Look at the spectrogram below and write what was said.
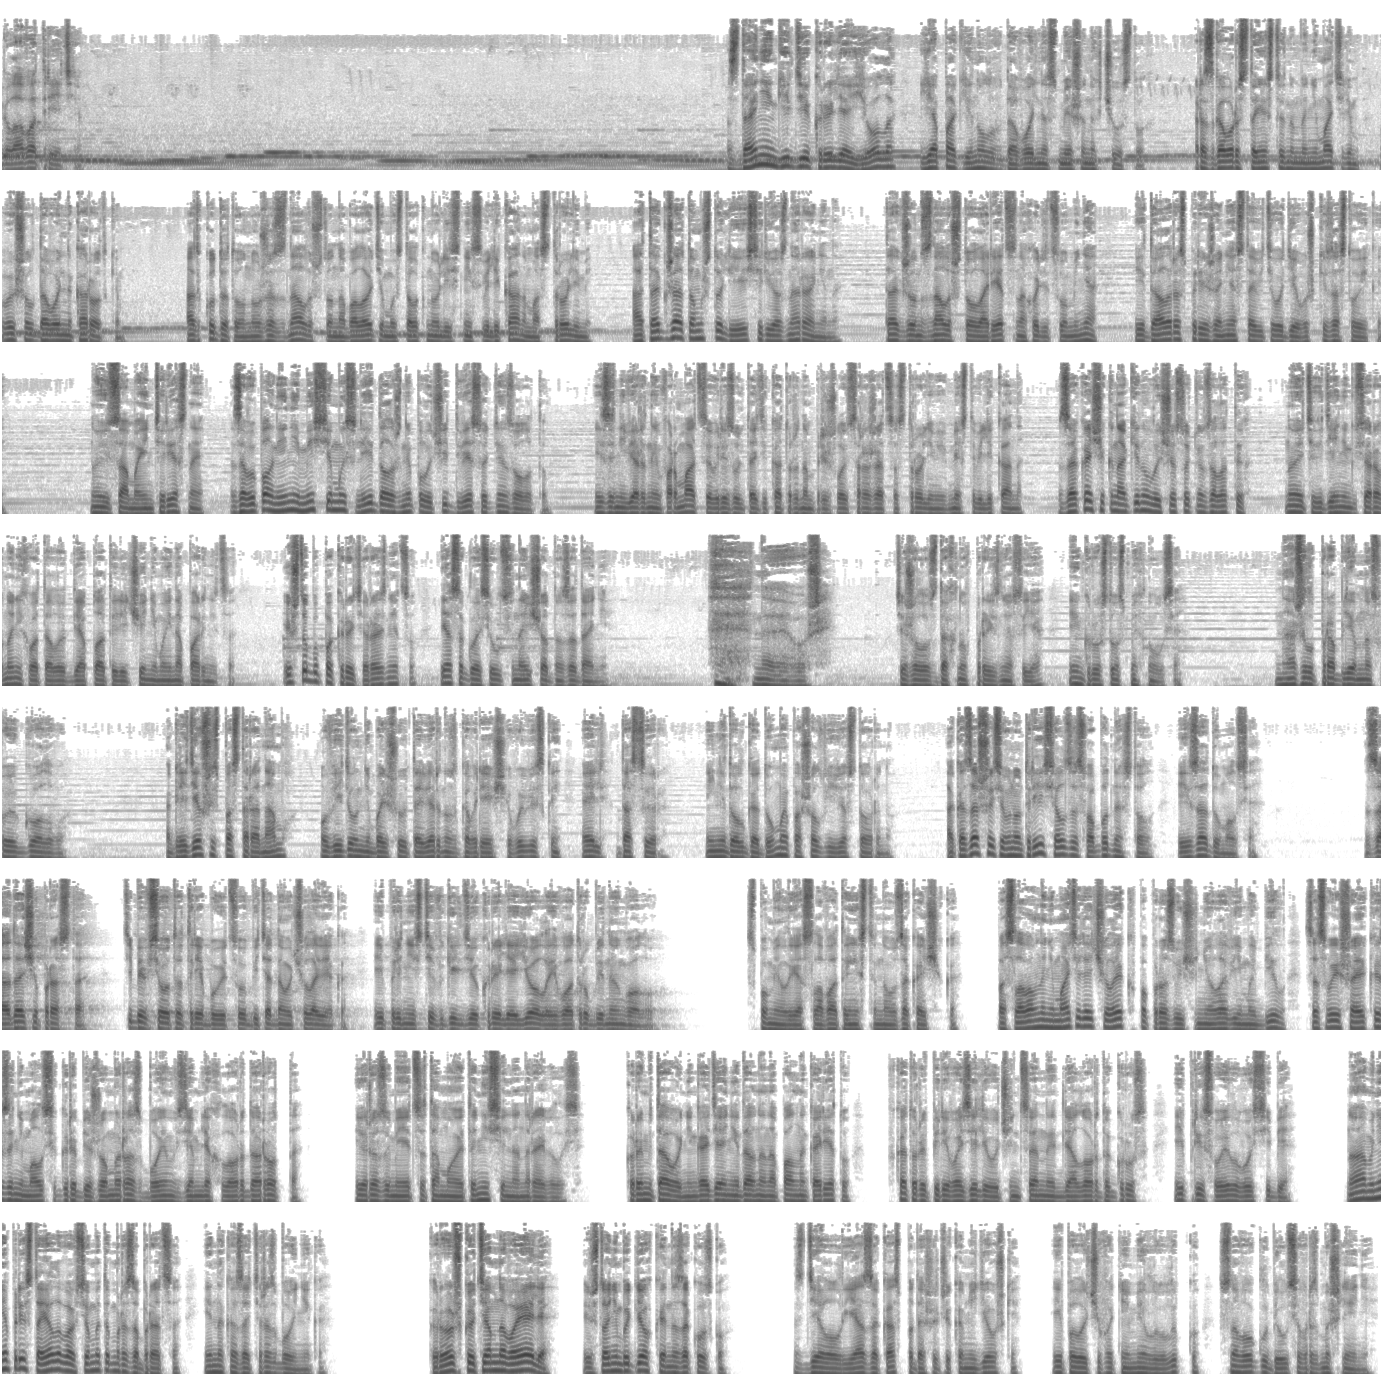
Глава третья. Здание гильдии Крылья Йола я покинул в довольно смешанных чувствах. Разговор с таинственным нанимателем вышел довольно коротким. Откуда-то он уже знал, что на болоте мы столкнулись не с великаном, а с троллями, а также о том, что Лея серьезно ранена. Также он знал, что ларец находится у меня и дал распоряжение оставить его девушке за стойкой. Ну и самое интересное, за выполнение миссии мы с должны получить две сотни золотом. Из-за неверной информации, в результате которой нам пришлось сражаться с троллями вместо великана, заказчик накинул еще сотню золотых, но этих денег все равно не хватало для оплаты лечения моей напарницы. И чтобы покрыть разницу, я согласился на еще одно задание. «Да уж», – тяжело вздохнув, произнес я и грустно усмехнулся. Нажил проблем на свою голову. Оглядевшись по сторонам, увидел небольшую таверну с говорящей вывеской «Эль Дасыр» и, недолго думая, пошел в ее сторону. Оказавшись внутри, сел за свободный стол и задумался. «Задача проста. Тебе всего-то требуется убить одного человека и принести в гильдию крылья Йола его отрубленную голову». Вспомнил я слова таинственного заказчика. По словам нанимателя, человек по прозвищу Неуловимый Билл со своей шайкой занимался грабежом и разбоем в землях лорда Ротта, и, разумеется, тому это не сильно нравилось. Кроме того, негодяй недавно напал на карету, в которой перевозили очень ценный для лорда груз, и присвоил его себе. Ну а мне предстояло во всем этом разобраться и наказать разбойника. «Кружку темного эля и что-нибудь легкое на закуску», Сделал я заказ подошедшей ко мне девушке и, получив от нее милую улыбку, снова углубился в размышления.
